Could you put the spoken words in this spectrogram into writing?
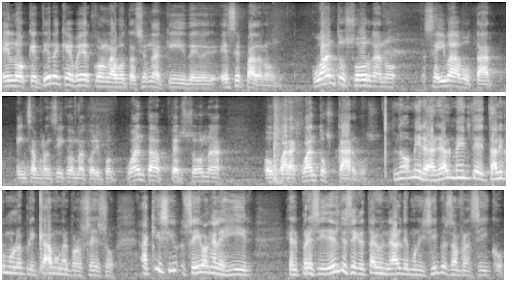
en lo que tiene que ver con la votación aquí de ese padrón, ¿cuántos órganos se iba a votar en San Francisco de Macorís? ¿Por cuántas personas o para cuántos cargos? No, mira, realmente, tal y como lo explicamos en el proceso, aquí se iban a elegir el presidente y secretario general del municipio de San Francisco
